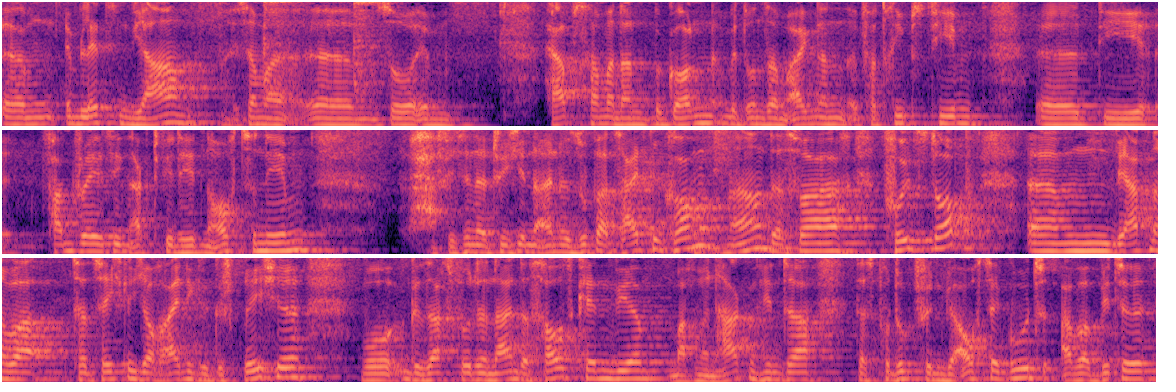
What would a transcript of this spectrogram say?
Ähm, Im letzten Jahr, ich sag mal, äh, so im Herbst haben wir dann begonnen, mit unserem eigenen Vertriebsteam äh, die Fundraising-Aktivitäten aufzunehmen. Wir sind natürlich in eine super Zeit gekommen. Das war Full Stop. Ähm, wir hatten aber tatsächlich auch einige Gespräche, wo gesagt wurde, nein, das Haus kennen wir, machen wir einen Haken hinter. Das Produkt finden wir auch sehr gut, aber bitte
